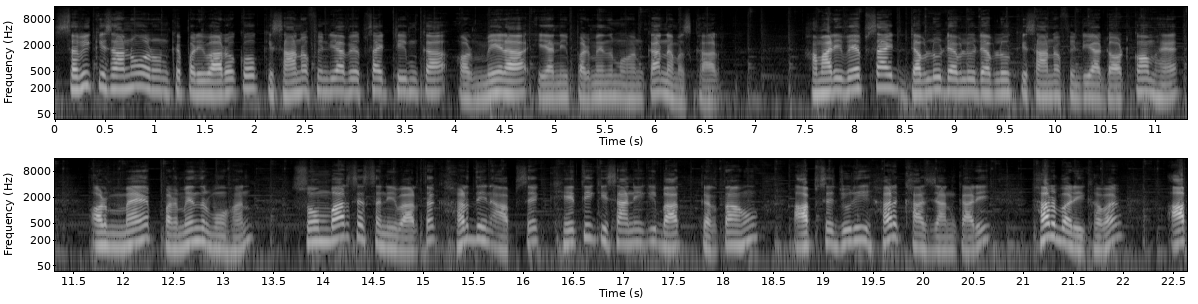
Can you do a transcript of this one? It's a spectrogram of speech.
सभी किसानों और उनके परिवारों को किसान ऑफ़ इंडिया वेबसाइट टीम का और मेरा यानी परमेंद्र मोहन का नमस्कार। हमारी वेबसाइट www.kisanofindia.com है और मैं परमेंद्र मोहन सोमवार से शनिवार तक हर दिन आपसे खेती किसानी की बात करता हूँ, आपसे जुड़ी हर खास जानकारी हर बड़ी खबर आप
